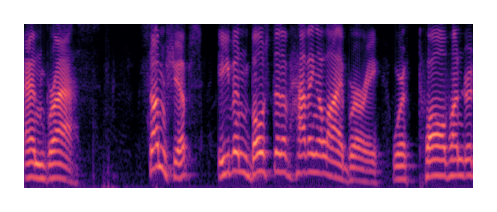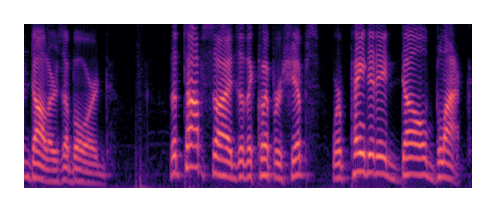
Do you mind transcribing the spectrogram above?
and brass. Some ships even boasted of having a library worth $1,200 aboard. The topsides of the clipper ships were painted a dull black,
